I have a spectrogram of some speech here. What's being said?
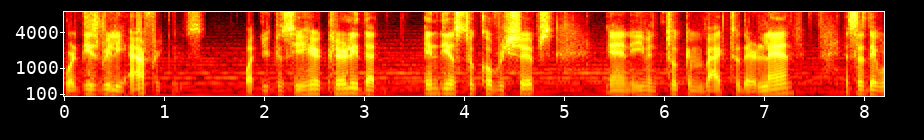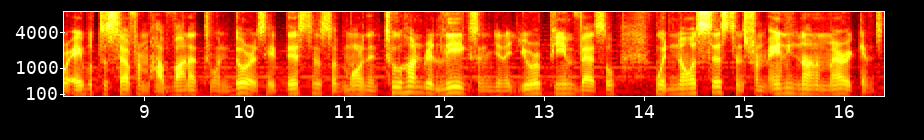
were these really Africans? But you can see here clearly that Indians took over ships and even took them back to their land. It says they were able to sail from Havana to Honduras, a distance of more than 200 leagues in a European vessel with no assistance from any non-Americans,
